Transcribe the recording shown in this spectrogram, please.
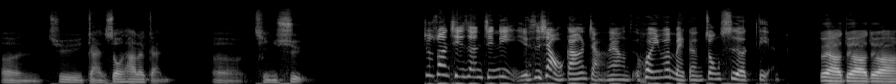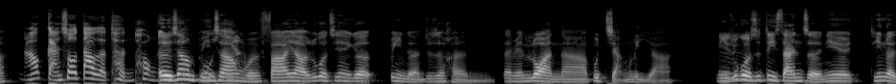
嗯去感受他的感呃情绪。就算亲身经历，也是像我刚刚讲那样子，会因为每个人重视的点，对啊，对啊，对啊。然后感受到的疼痛。而且像平常我们发药，如果今天一个病人就是很在那边乱啊、不讲理啊，你如果是第三者，你也听了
